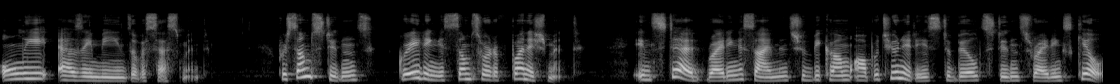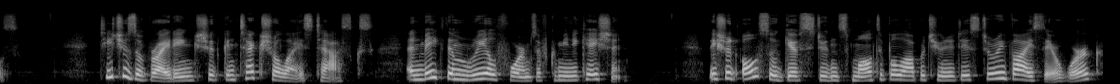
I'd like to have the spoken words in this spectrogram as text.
only as a means of assessment. For some students, grading is some sort of punishment. Instead, writing assignments should become opportunities to build students' writing skills. Teachers of writing should contextualize tasks and make them real forms of communication. They should also give students multiple opportunities to revise their work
